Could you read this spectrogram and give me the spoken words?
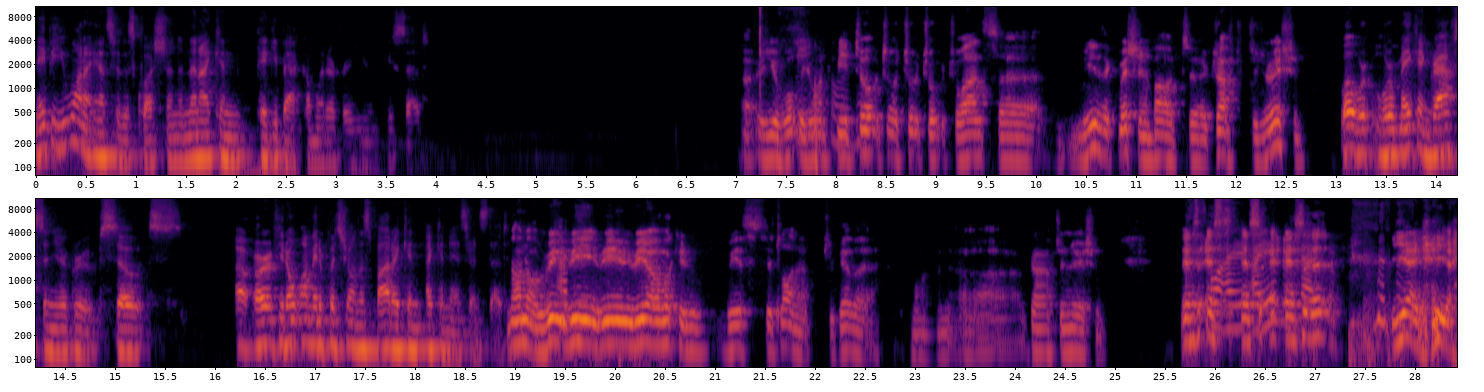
Maybe you want to answer this question, and then I can piggyback on whatever you, you said. Uh, you, wa- you want me to, to, to, to, to answer me the question about uh, graph generation? Well, we're, we're making graphs in your group, so s- or if you don't want me to put you on the spot, I can I can answer instead. No, no, we, we, we, we are working with Svetlana together on uh, graph generation. As, So as, I- as, I am as, uh, yeah, yeah,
